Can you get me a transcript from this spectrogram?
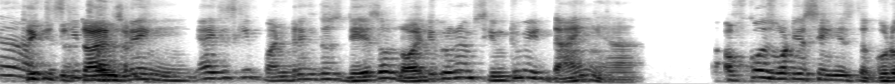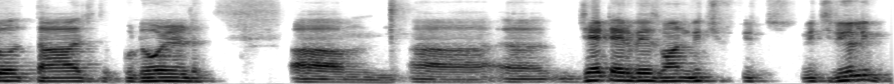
Yeah, think I just keep times wondering. I just keep wondering. Those days of loyalty programs seem to be dying. Yeah of course, what you're saying is the good old Taj, the good old um, uh, uh, Jet Airways one, which, which which really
